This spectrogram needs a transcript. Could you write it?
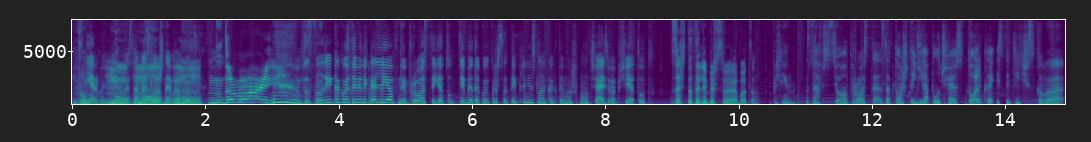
Ну, нервы, ну, нервы самое ну, сложное в работе. Ну, давай! Посмотри, какой ты великолепный просто. Я тут тебе такой красоты принесла, как ты можешь молчать вообще тут. За что ты любишь свою работу? Блин, за все просто. За то, что я получаю столько эстетического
